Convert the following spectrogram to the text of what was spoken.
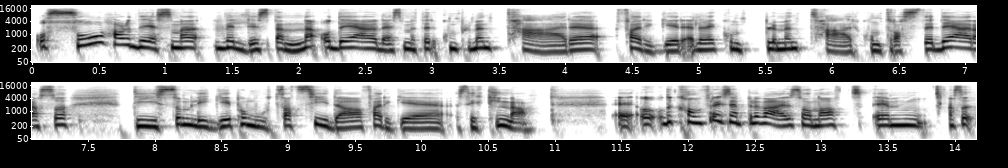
Og så har du det som er veldig spennende, og det er jo det som heter komplementære farger, eller komplementærkontraster. Det er altså de som ligger på motsatt side av fargesirkelen. Da. Eh, og det kan f.eks. være sånn at um, altså,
